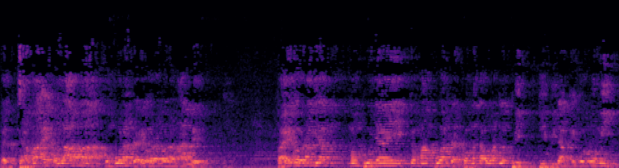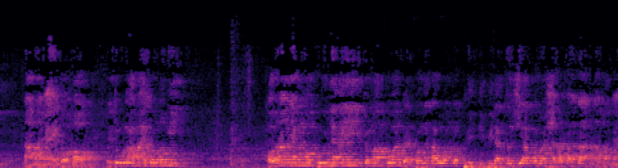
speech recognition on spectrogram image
Dan jamaah ulama, kumpulan dari orang-orang alim. Baik orang yang mempunyai kemampuan dan pengetahuan lebih di bidang ekonomi, namanya ekonom. Itu ulama ekonomi. Orang yang mempunyai kemampuan dan pengetahuan lebih di bidang sosial kemasyarakatan namanya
